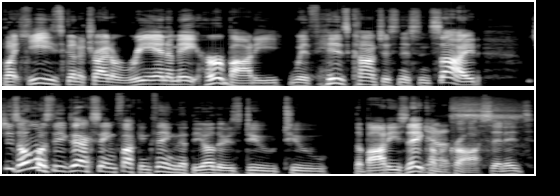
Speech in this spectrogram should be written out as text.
But he's going to try to reanimate her body with his consciousness inside, which is almost the exact same fucking thing that the others do to the bodies they come Yes. across. And it's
